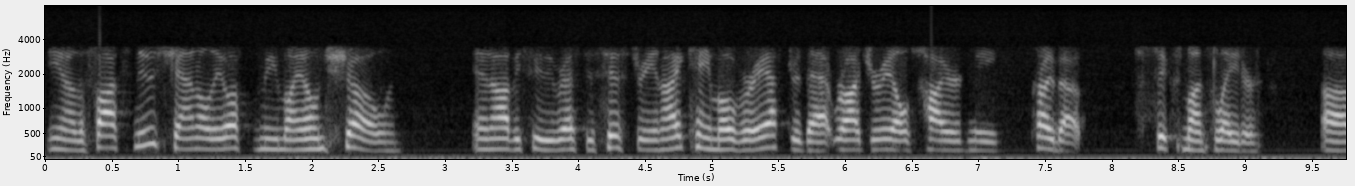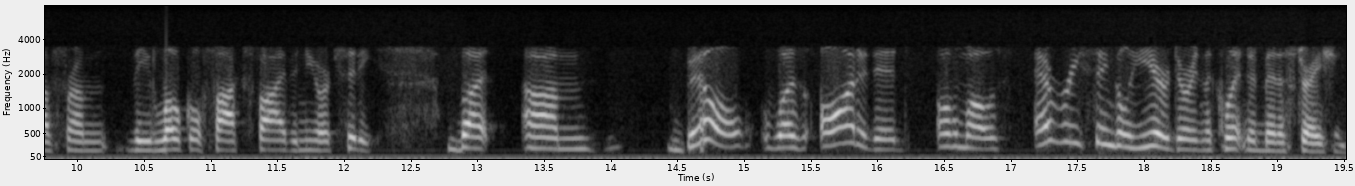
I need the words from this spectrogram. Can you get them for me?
you know, the Fox News Channel. They offered me my own show, and, and obviously the rest is history. And I came over after that. Roger Ailes hired me probably about six months later uh, from the local Fox Five in New York City. but um, Bill was audited almost every single year during the Clinton administration.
